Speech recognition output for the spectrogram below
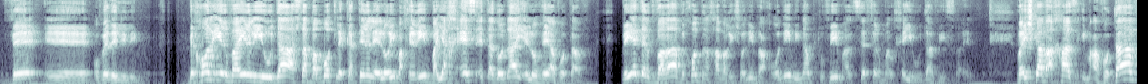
ועובד אלילים. בכל עיר ועיר ליהודה עשה במות לקטר לאלוהים אחרים ויכעס את אדוני אלוהי אבותיו. ויתר דבריו וכל דרכיו הראשונים והאחרונים הינם כתובים על ספר מלכי יהודה וישראל. וישכב אחז עם אבותיו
